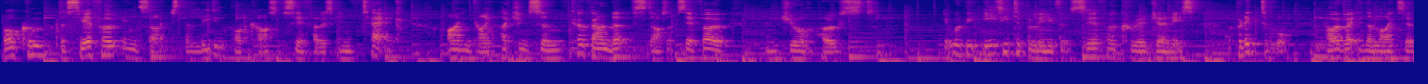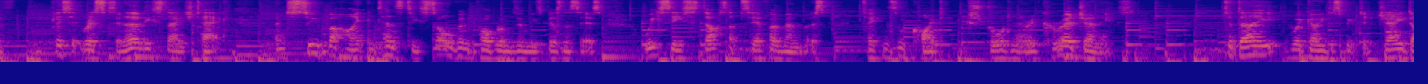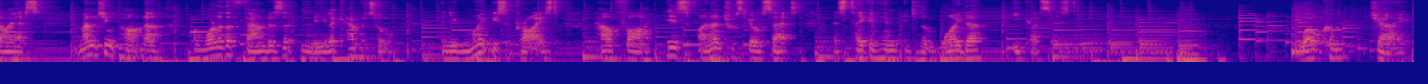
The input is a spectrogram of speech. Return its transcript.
Welcome to CFO Insights, the leading podcast for CFOs in tech. I'm Guy Hutchinson, co founder of Startup CFO, and your host. It would be easy to believe that CFO career journeys are predictable. However, in the light of implicit risks in early stage tech and super high intensity solving problems in these businesses, we see startup CFO members taking some quite extraordinary career journeys. Today, we're going to speak to Jay Dias managing partner and one of the founders at Leela Capital. And you might be surprised how far his financial skill set has taken him into the wider ecosystem. Welcome, Jay.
